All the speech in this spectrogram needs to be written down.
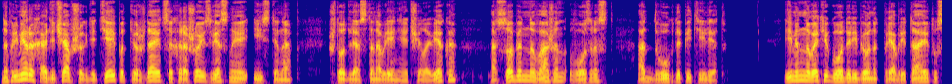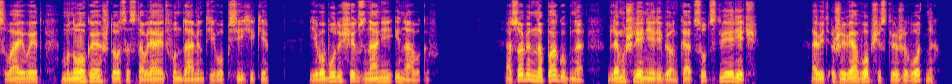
На примерах одичавших детей подтверждается хорошо известная истина, что для становления человека особенно важен возраст от двух до пяти лет. Именно в эти годы ребенок приобретает, усваивает многое, что составляет фундамент его психики, его будущих знаний и навыков. Особенно пагубно для мышления ребенка отсутствие речи. А ведь, живя в обществе животных,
